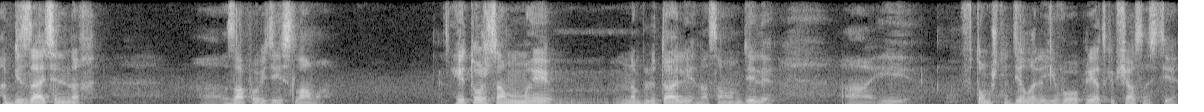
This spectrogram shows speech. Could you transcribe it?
обязательных э, заповедей ислама. И то же самое мы наблюдали на самом деле а, и в том, что делали его предки, в частности,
